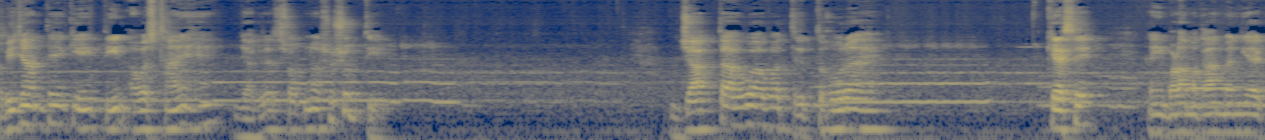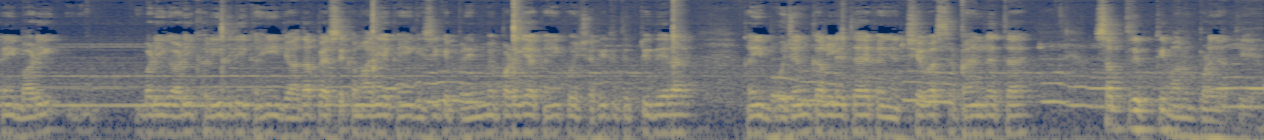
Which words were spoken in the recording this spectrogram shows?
सभी जानते हैं कि तीन अवस्थाएँ हैं, जागृत स्वप्न और सुषुप्ति। जागता हुआ वह तृप्त हो रहा है। कैसे? कहीं बड़ा मकान बन गया, कहीं बड़ी बड़ी गाड़ी खरीद ली, कहीं ज़्यादा पैसे कमा लिए, कहीं किसी के प्रेम में पड़ गया, कहीं कोई शरीर तृप्ति दे रहा है, कहीं भोजन कर लेता है, कहीं अच्छे वस्त्र पहन लेता है। सब तृप्ति मालूम पड़ जाती है।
